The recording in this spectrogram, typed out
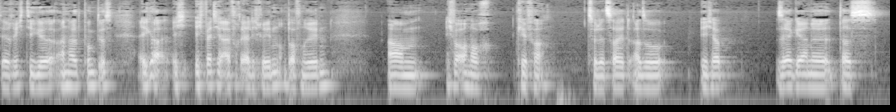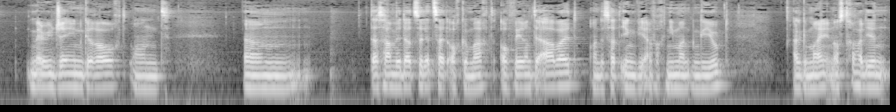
der richtige Anhaltspunkt ist. Egal, ich, ich werde hier einfach ehrlich reden und offen reden. Ähm, ich war auch noch Kiffer zu der Zeit. Also ich habe sehr gerne das Mary Jane geraucht und ähm, das haben wir da zu der Zeit auch gemacht, auch während der Arbeit und es hat irgendwie einfach niemanden gejuckt. Allgemein in Australien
